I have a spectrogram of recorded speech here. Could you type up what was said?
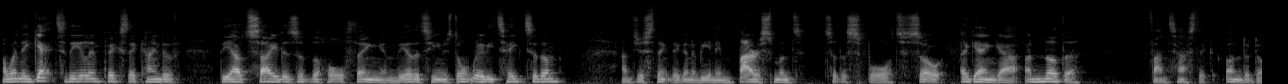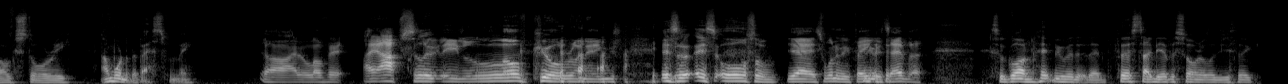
and when they get to the Olympics, they're kind of the outsiders of the whole thing, and the other teams don't really take to them and just think they're going to be an embarrassment to the sport. So again, Gar, another fantastic underdog story and one of the best for me. Oh, I love it. I absolutely love Cool Runnings. it's a, it's awesome. Yeah, it's one of my favourites ever. So go on, hit me with it then. First time you ever saw it, what did you think?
